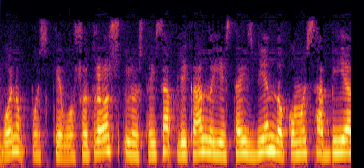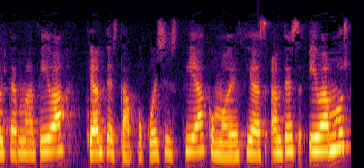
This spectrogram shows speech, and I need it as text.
bueno, pues que vosotros lo estáis aplicando y estáis viendo cómo esa vía alternativa, que antes tampoco existía, como decías, antes íbamos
